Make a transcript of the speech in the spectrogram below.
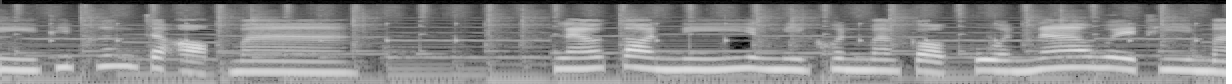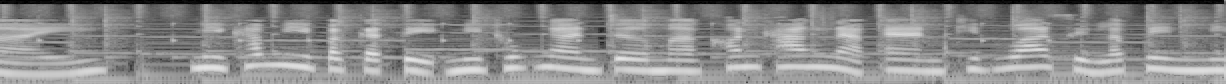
นี้ที่เพิ่งจะออกมา แล้วตอนนี้ยังมีคนมาก่อกวนหน้าเวทีไหม มีค่ามีปกติมีทุกงานเจอมาค่อนข้างหนักแอนคิดว่าศิลปินมี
